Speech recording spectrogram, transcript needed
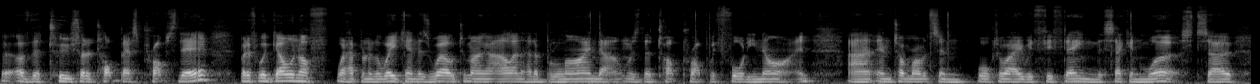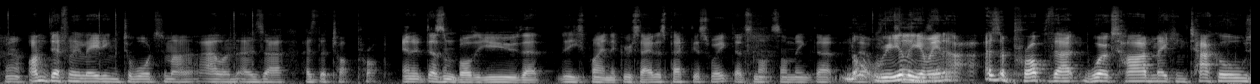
of the two sort of top best props there. But if we're going off what happened on the weekend as well, Toomaga Allen had a blinder and was the top prop with 49, uh, and Tom Robertson walked away with 15, the second worst. So Yeah. I'm definitely leading towards Toomaga Allen as uh, as the top prop. And it doesn't bother you that he's playing the Crusaders pack this week? That's not something that. Not that really. I mean, uh, as a prop that works hard making tackles,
